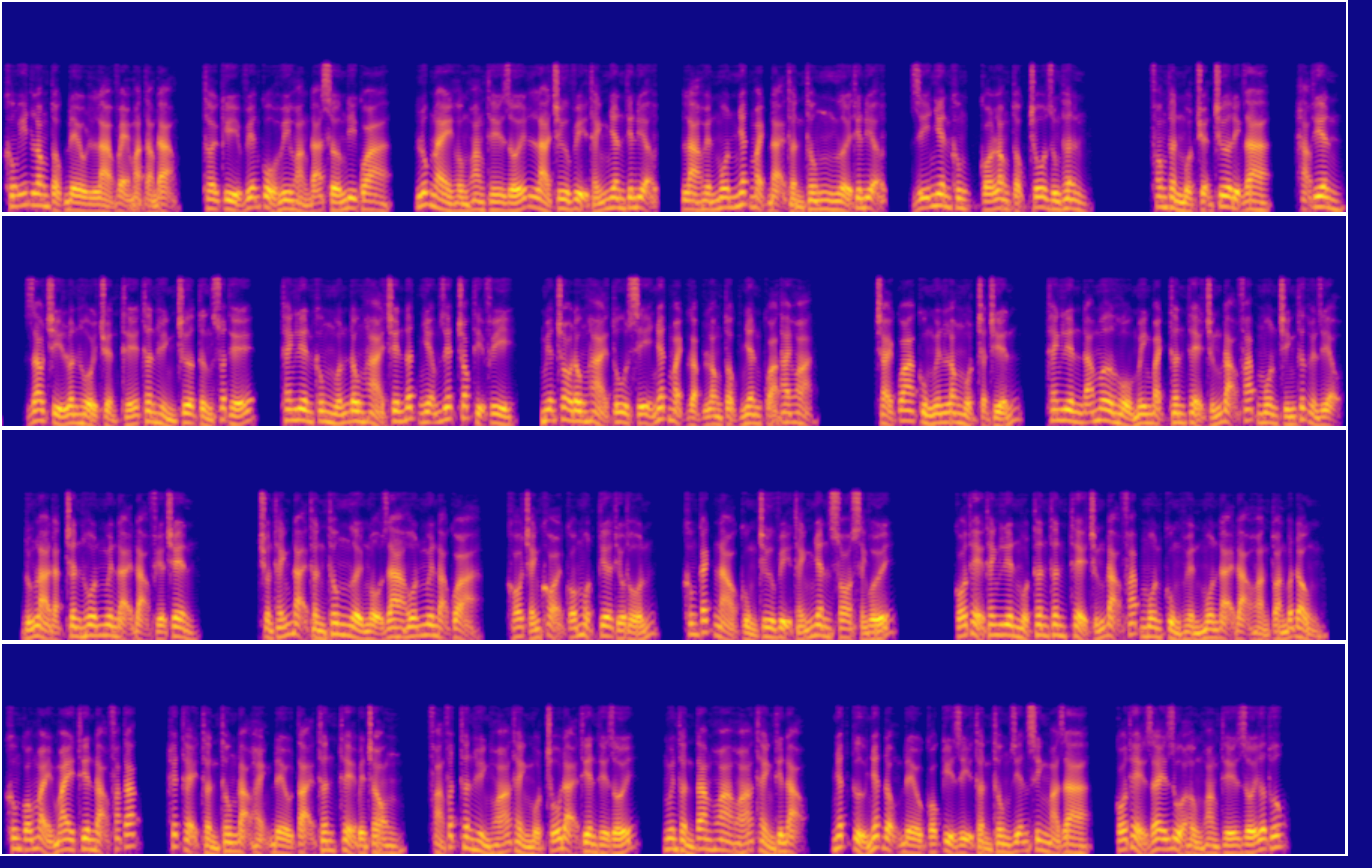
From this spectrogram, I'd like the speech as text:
Không ít long tộc đều là vẻ mặt tạm đạm, thời kỳ viễn cổ huy hoàng đã sớm đi qua lúc này hồng hoang thế giới là chư vị thánh nhân thiên địa, là huyền môn nhất mạch đại thần thông người thiên địa, dĩ nhiên không có long tộc chỗ dung thân. Phong thần một chuyện chưa định ra, hạo thiên, giao chỉ luân hồi chuyển thế thân hình chưa từng xuất thế, thanh liên không muốn đông hải trên đất nhiễm giết chóc thị phi, miễn cho đông hải tu sĩ nhất mạch gặp long tộc nhân quả thái họa. Trải qua cùng nguyên long một trận chiến, thanh liên đã mơ hồ minh bạch thân thể chứng đạo pháp môn chính thức huyền diệu, đúng là đặt chân hôn nguyên đại đạo phía trên. Chuẩn thánh đại thần thông người ngộ ra hôn nguyên đạo quả, khó tránh khỏi có một tia thiếu thốn, không cách nào cùng chư vị thánh nhân so sánh với có thể thanh liên một thân thân thể chứng đạo pháp môn cùng huyền môn đại đạo hoàn toàn bất đồng, không có mảy may thiên đạo pháp tắc, hết thể thần thông đạo hạnh đều tại thân thể bên trong, phản phất thân hình hóa thành một chỗ đại thiên thế giới, nguyên thần tam hoa hóa thành thiên đạo, nhất cử nhất động đều có kỳ dị thần thông diễn sinh mà ra, có thể dây rủa hồng hoàng thế giới ước thúc.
